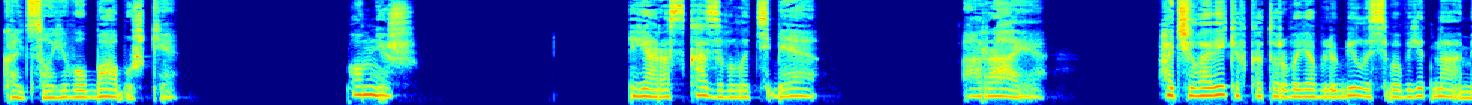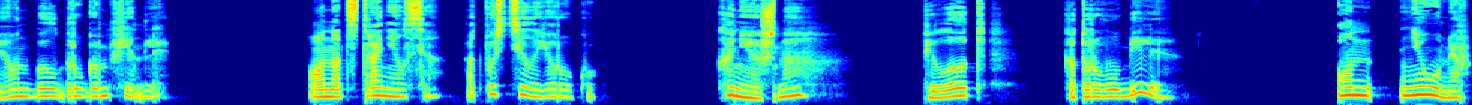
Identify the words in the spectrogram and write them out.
кольцо его бабушки. Помнишь, я рассказывала тебе о рае, о человеке, в которого я влюбилась во Вьетнаме. Он был другом Финли. Он отстранился, отпустил ее руку. «Конечно. Пилот, которого убили?» «Он не умер.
